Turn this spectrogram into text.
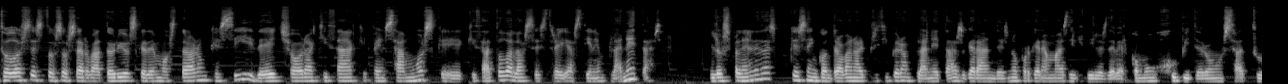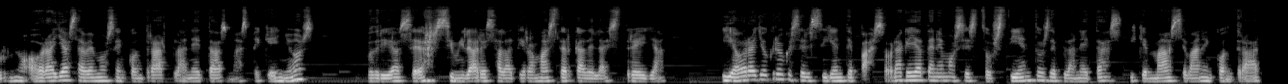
todos estos observatorios que demostraron que sí, de hecho ahora quizá pensamos que quizá todas las estrellas tienen planetas. Los planetas que se encontraban al principio eran planetas grandes, ¿no? Porque eran más difíciles de ver, como un Júpiter o un Saturno. Ahora ya sabemos encontrar planetas más pequeños, podría ser similares a la Tierra más cerca de la estrella. Y ahora yo creo que es el siguiente paso. Ahora que ya tenemos estos cientos de planetas y que más se van a encontrar,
